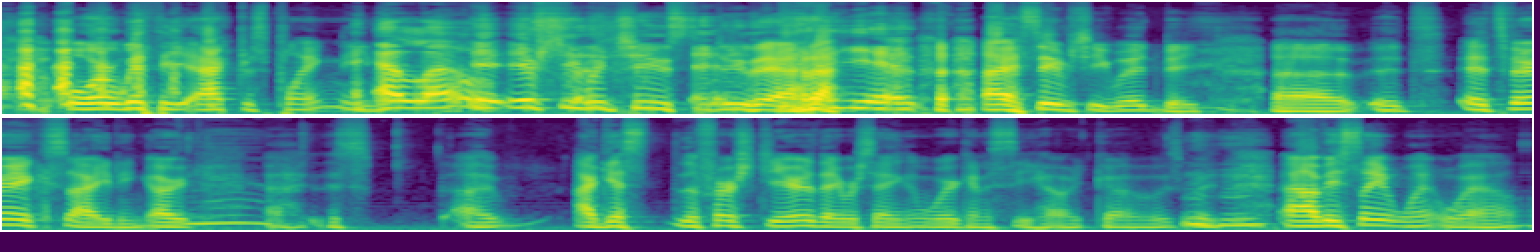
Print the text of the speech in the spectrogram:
or with the actress playing Nina. Hello. if she would choose to do that. I- Yes. I assume she would be. Uh, it's it's very exciting. Or, uh, this, I, I guess the first year they were saying we're going to see how it goes, but Mm-hmm. obviously it went well.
